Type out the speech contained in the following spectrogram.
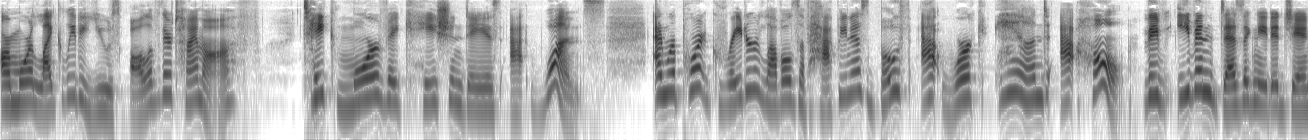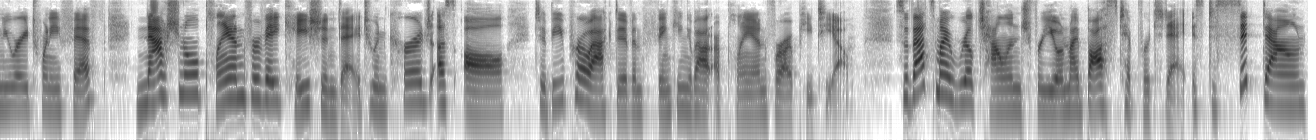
are more likely to use all of their time off take more vacation days at once, and report greater levels of happiness both at work and at home. They've even designated January 25th National Plan for Vacation Day to encourage us all to be proactive in thinking about a plan for our PTO. So that's my real challenge for you. And my boss tip for today is to sit down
